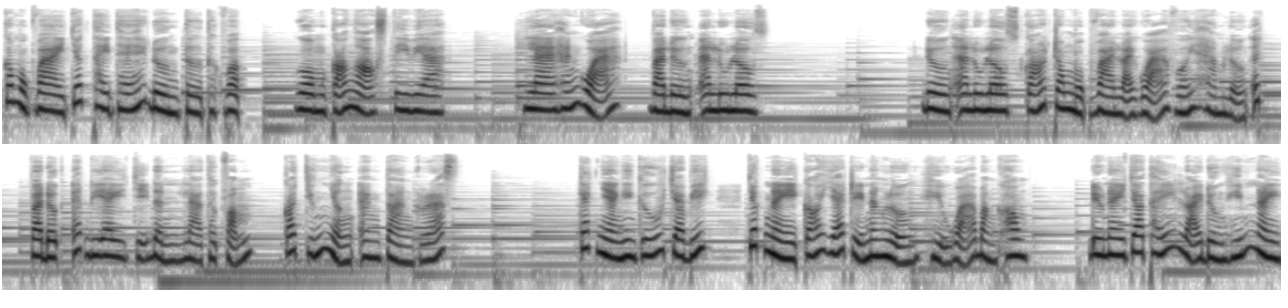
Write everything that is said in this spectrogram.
Có một vài chất thay thế đường từ thực vật, gồm cỏ ngọt stevia, là hán quả và đường allulose. Đường allulose có trong một vài loại quả với hàm lượng ít và được FDA chỉ định là thực phẩm có chứng nhận an toàn GRAS. Các nhà nghiên cứu cho biết chất này có giá trị năng lượng hiệu quả bằng không. Điều này cho thấy loại đường hiếm này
